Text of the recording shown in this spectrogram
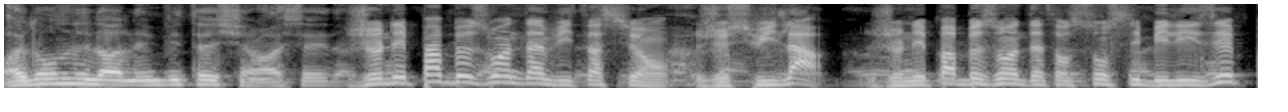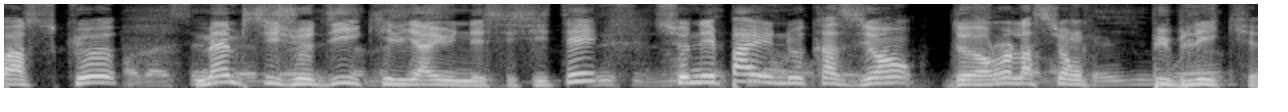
Je n'ai pas besoin d'invitation. Je suis là. Je n'ai pas besoin d'être sensibilisé parce que même si je dis qu'il y a une nécessité, ce n'est pas une occasion de relations publiques.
